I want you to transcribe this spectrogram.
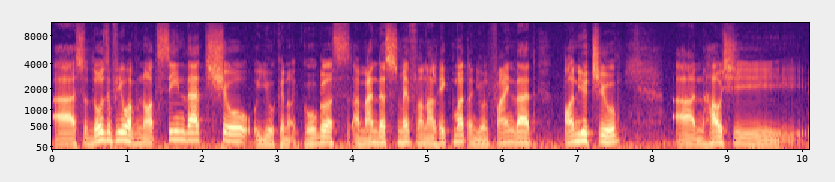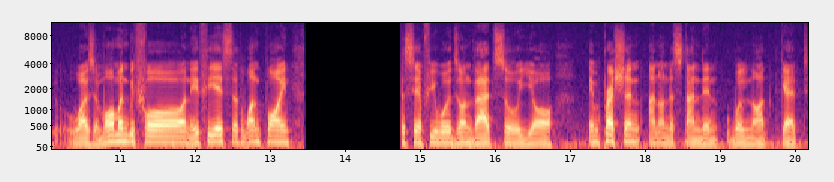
Uh, so those of you who have not seen that show, you can uh, Google Amanda Smith on Al Hikmat, and you will find that on YouTube. And how she was a Mormon before, an atheist at one point, to say a few words on that so your impression and understanding will not get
